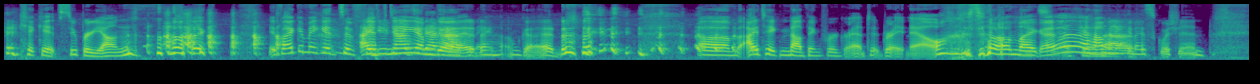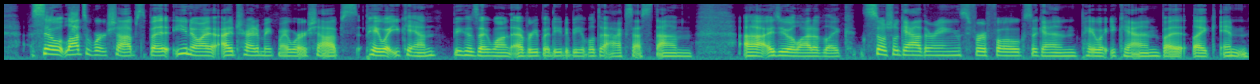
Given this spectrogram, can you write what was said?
kick it super young. like, if I can make it to fifty, I'm good. Happening. I'm good. um, I take nothing for granted right now, so I'm like, ah, how that. many can I squish in? So lots of workshops but you know I, I, try to make my workshops pay what you can because i want everybody to be able to access them. Uh, i do a lot of like social gatherings for folks. Again pay what you can but like in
